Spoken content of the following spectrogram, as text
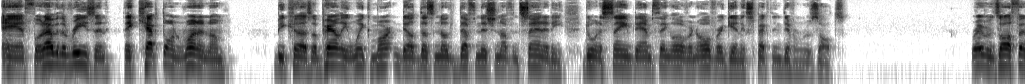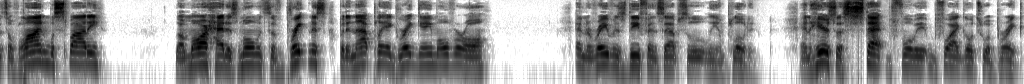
and for whatever the reason, they kept on running them because apparently Wink Martindale doesn't know the definition of insanity, doing the same damn thing over and over again, expecting different results. Ravens' offensive line was spotty. Lamar had his moments of greatness, but did not play a great game overall. And the Ravens defense absolutely imploded. And here's a stat before we before I go to a break.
